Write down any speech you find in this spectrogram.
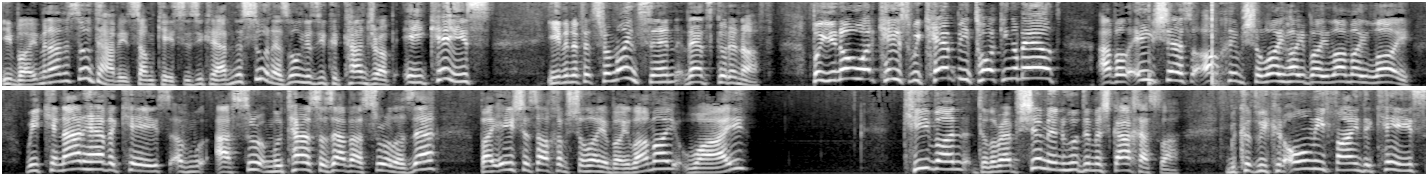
in some cases you could have Nasun, as long as you could conjure up a case, even if it's from Einsin, that's good enough. But you know what case we can't be talking about? Achiv Shaloi We cannot have a case of Asur Mutar Sazav Asur Lazeh by Eishes Achiv Shaloi Bailamai. Why? Kivan de Reb Shimon who de because we could only find a case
